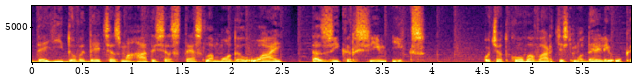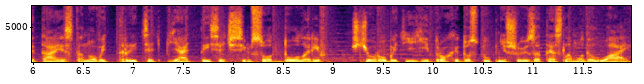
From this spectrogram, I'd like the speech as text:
де їй доведеться змагатися з Tesla Model Y та Zeekr 7X. Початкова вартість моделі у Китаї становить 35 тисяч 700 доларів, що робить її трохи доступнішою за Tesla Model Y.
